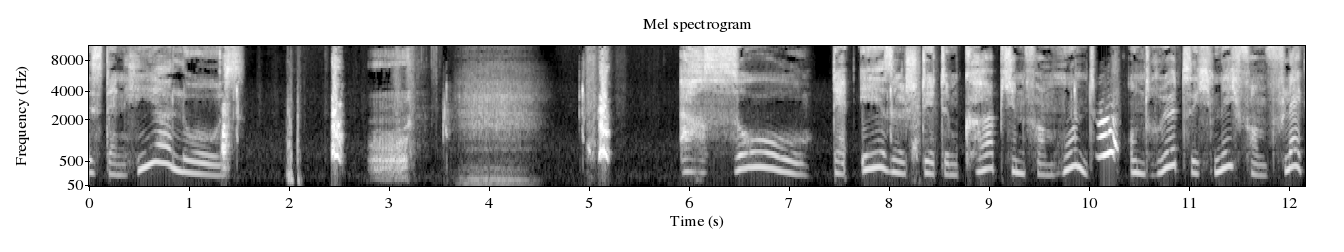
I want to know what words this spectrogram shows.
Ist denn hier los? Ach so, der Esel steht im Körbchen vom Hund und rührt sich nicht vom Fleck.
